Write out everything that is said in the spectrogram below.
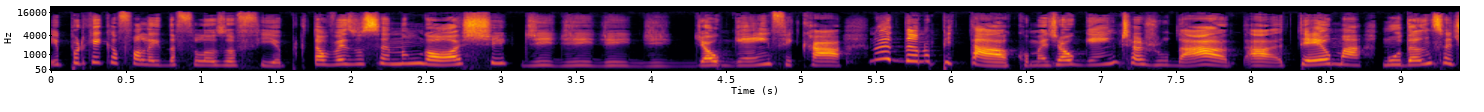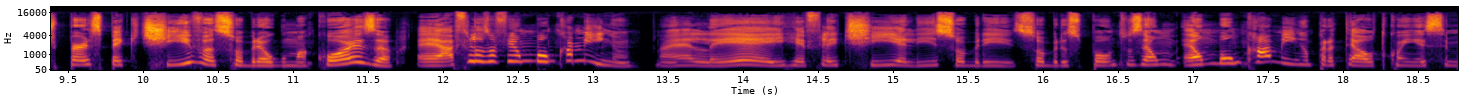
E por que, que eu falei da filosofia? Porque talvez você não goste de, de, de, de, de alguém ficar, não é dando pitaco, mas de alguém te ajudar a ter uma mudança de perspectiva sobre alguma coisa. É, a filosofia é um bom caminho, né? Ler e refletir ali sobre, sobre os pontos é um, é um bom caminho para ter autoconhecimento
